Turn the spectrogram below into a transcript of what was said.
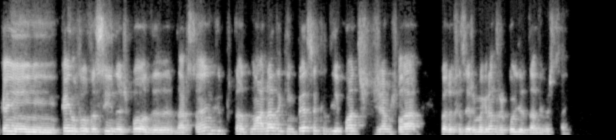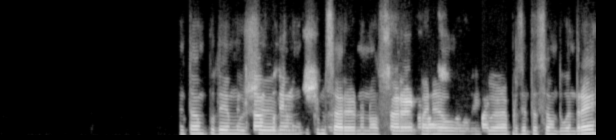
quem, quem levou vacinas pode dar sangue. Portanto, não há nada que impeça que dia 4 estejamos lá para fazer uma grande recolha de dádivas de sangue. Então podemos, então podemos começar no nosso começar painel no com a apresentação do André.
